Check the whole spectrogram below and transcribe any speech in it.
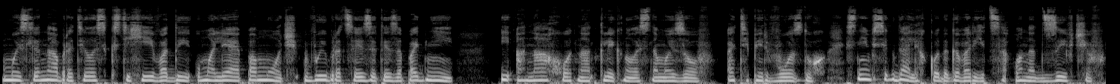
Мысленно обратилась к стихии воды, умоляя помочь выбраться из этой западни, и она охотно откликнулась на мой зов. А теперь воздух. С ним всегда легко договориться, он отзывчив.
